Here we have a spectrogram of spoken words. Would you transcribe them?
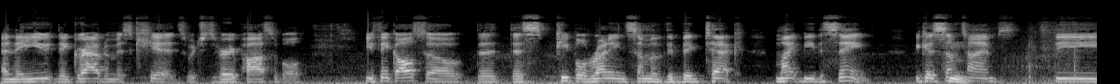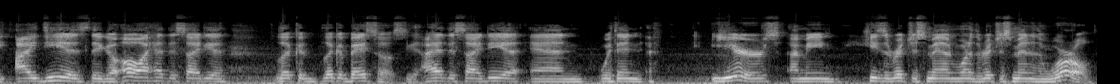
and they they grabbed them as kids, which is very possible. You think also that this people running some of the big tech might be the same, because sometimes the ideas they go, "Oh, I had this idea." Look at look at Bezos. I had this idea, and within years, I mean, he's the richest man, one of the richest men in the world.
